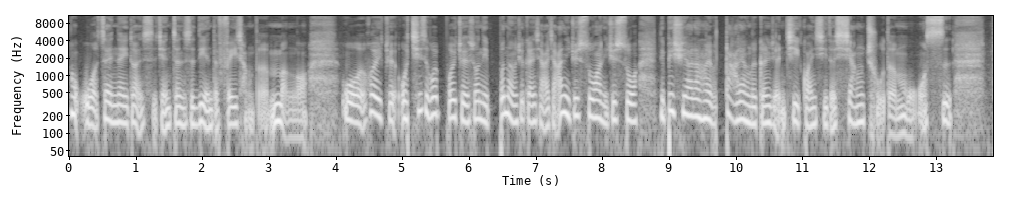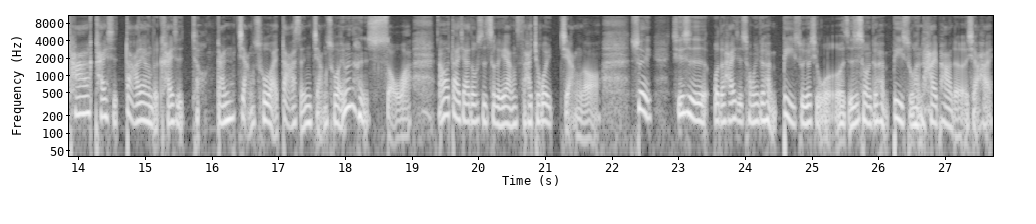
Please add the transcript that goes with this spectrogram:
那我在那段时间真的是练得非常的猛哦。我会觉，我其实会不会觉得说，你不能去跟小孩讲啊，你去说啊，你去说，你必须要让他有大量的跟人际关系的相处的模式，他开始大量的开始找。敢讲出来，大声讲出来，因为很熟啊。然后大家都是这个样子，他就会讲了。所以其实我的孩子从一个很避俗，尤其我儿子是从一个很避俗、很害怕的小孩，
